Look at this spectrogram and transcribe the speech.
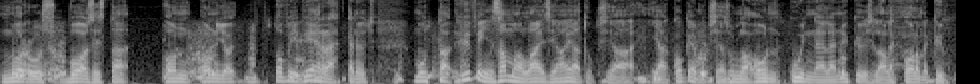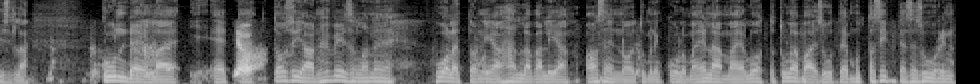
nuoruusvuosista on, on jo tovi vierähtänyt, mutta hyvin samanlaisia ajatuksia ja kokemuksia sulla on kuin näillä nykyisillä alle kolmekymppisillä kundeilla. Että Joo. tosiaan hyvin sellainen huoleton ja hällä väliä asennoituminen kuulemma elämään ja luotto tulevaisuuteen, mutta sitten se suurin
